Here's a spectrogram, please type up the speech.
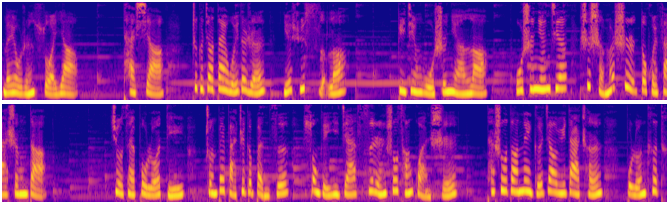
没有人索要。他想，这个叫戴维的人也许死了。毕竟五十年了，五十年间是什么事都会发生的。就在布罗迪准备把这个本子送给一家私人收藏馆时，他收到内阁教育大臣布伦克特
